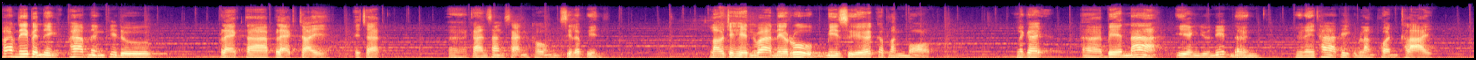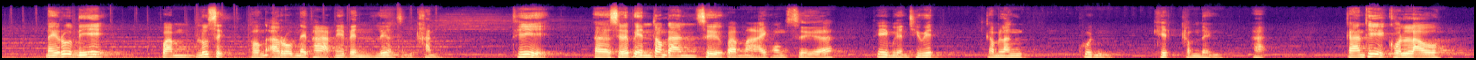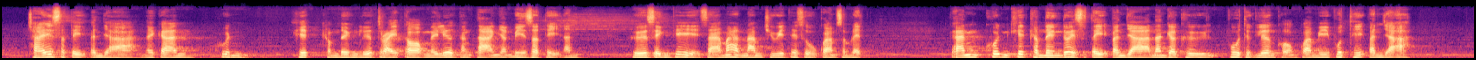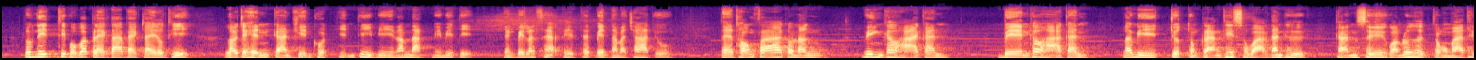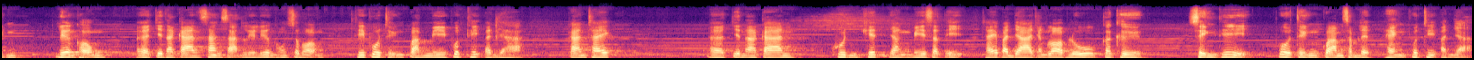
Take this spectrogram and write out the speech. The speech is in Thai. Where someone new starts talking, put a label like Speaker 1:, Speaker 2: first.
Speaker 1: ภาพนี้เป็นอีกภาพหนึ่งที่ดูแปลกตาแปลกใจไปจากการสร้างสรรค์ของศิลปิน เราจะเห็นว่าในรูปมีเสือกำลังหมอบ แล้วก็เบนหน้าเอียงอยู่นิดหนึ่งอยู่ในท่าที่กำลังผ่อนคลาย ในรูปนี้ความรู้สึกของอารมณ์ในภาพนี่เป็นเรื่องสำคัญ ที่ศิลปินต้องการสื่อความหมายของเสือ ที่เหมือนชีวิตกำลังคุ้นคิดคำหนึ่งฮะการที่คนเราใช้สติปัญญาในการคุ้นคิดคำหนึ่งหรือไตรตรองในเรื่องต่างๆ อย่างมีสตินั้น คือสิ่งที่สามารถนำชีวิตให้สู่ความสำเร็จ การคุ้นคิดคำนึงด้วยสติปัญญานั่นก็คือพูดถึงเรื่องของความมีพุทธิปัญญารูปนี้ที่ผมว่าแปลกตาแปลกใจตรงที่ เราจะเห็นการเขียนขดหินที่มีน้ำหนักมีมิติ ยังเป็นลักษณะที่เป็นธรรมชาติอยู่ แต่ท้องฟ้ากำลังวิ่งเข้าหากัน เบนเข้าหากัน แล้วมีจุดตรงกลางที่สว่างนั่นคือ การสื่อความรู้สึกตรงมาถึงเรื่องของจินตนาการสร้างสรรค์ หรือเรื่องของสมองที่พูดถึงความมีพุทธิปัญญา การใช้จินตนาการคุ้นคิดอย่างมีสติ ใช้ปัญญาอย่างรอบรู้ก็คือ สิ่งที่พูดถึงความสำเร็จแห่งพุทธิปัญญา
